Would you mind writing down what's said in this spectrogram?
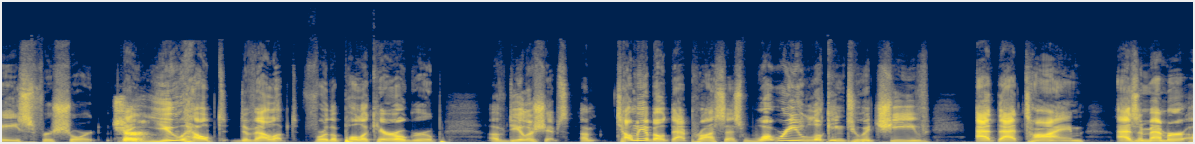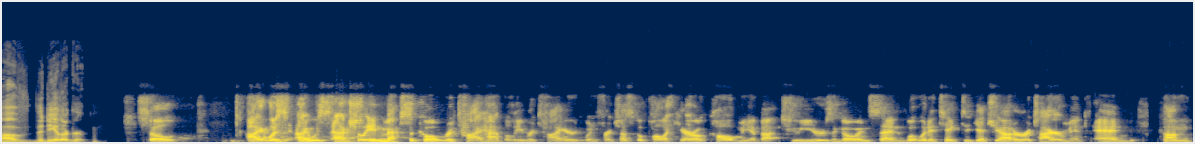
ACE for short. Sure. you helped develop for the Policaro Group of dealerships. Um, tell me about that process. What were you looking to achieve at that time as a member of the dealer group? So I was I was actually in Mexico, happily retired when Francesco Policaro called me about two years ago and said, "What would it take to get you out of retirement and come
